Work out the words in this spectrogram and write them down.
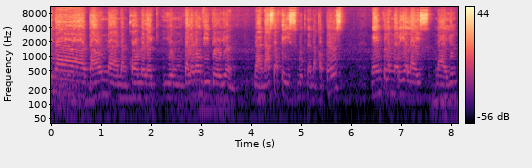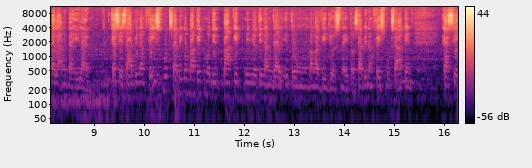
pina-down na ng Comelec yung dalawang video yun na nasa Facebook na nakapost. Ngayon ko lang na-realize na yun pala ang dahilan. Kasi sabi ng Facebook, sabi ko bakit mo din bakit ninyo tinanggal itong mga videos na ito? Sabi ng Facebook sa akin kasi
